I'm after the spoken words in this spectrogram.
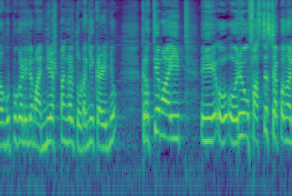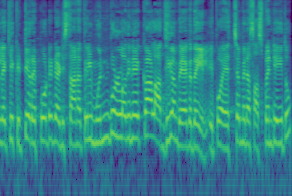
വകുപ്പുകളിലും അന്വേഷണങ്ങൾ തുടങ്ങിക്കഴിഞ്ഞു. കൃത്യമായി ഈ ഒരു ഫസ്റ്റ് സ്റ്റെപ്പ് എന്ന നിലയ്ക്ക് കിട്ടിയ റിപ്പോർട്ടിന്റെ അടിസ്ഥാനത്തിൽ മുൻപുള്ളതിനേക്കാൾ അധികം വേഗതയിൽ ഇപ്പോൾ എച്ച് എമ്മിനെ സസ്പെൻഡ് ചെയ്തു.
